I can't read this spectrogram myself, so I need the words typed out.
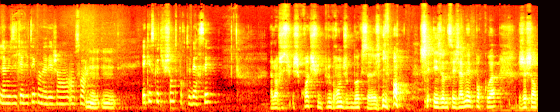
La musicalité qu'on a déjà en en soi. Mm, mm. Et qu'est-ce que tu chantes pour te bercer? Alors, je, suis- je crois que je suis le plus grand jukebox euh, vivant. Et je ne sais jamais pourquoi je chante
